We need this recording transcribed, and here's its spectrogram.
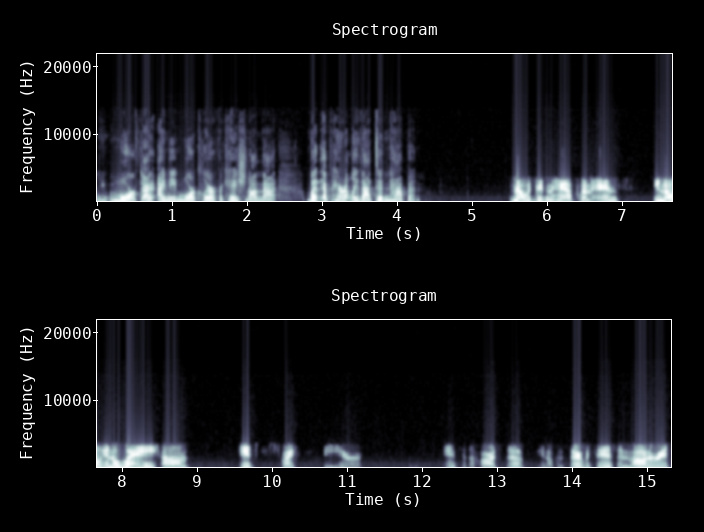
morphed? I, I need more clarification on that. But apparently that didn't happen. No, it didn't happen. And, you know, in a way, um, it strikes fear into the hearts of, you know, conservatives and moderates,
